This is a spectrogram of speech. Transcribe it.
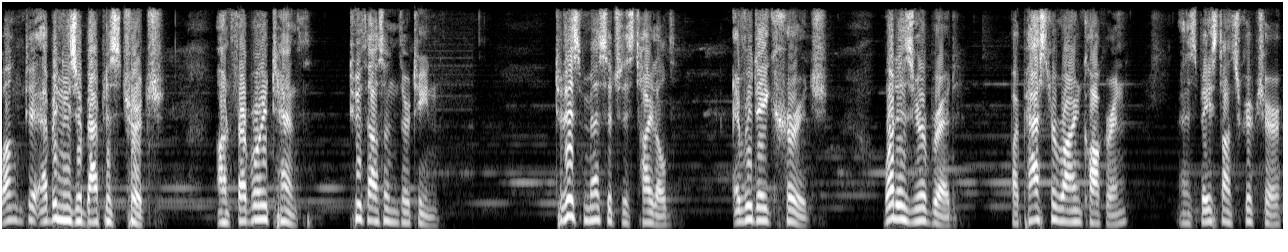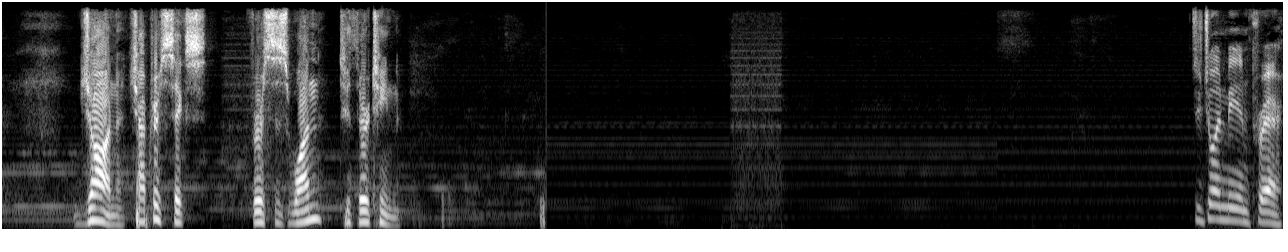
Welcome to Ebenezer Baptist Church on February 10th, 2013. Today's message is titled Everyday Courage What is Your Bread? by Pastor Ryan Cochran and is based on scripture John chapter 6 verses 1 to 13. Would you join me in prayer?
